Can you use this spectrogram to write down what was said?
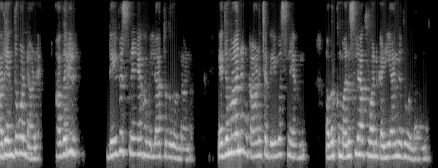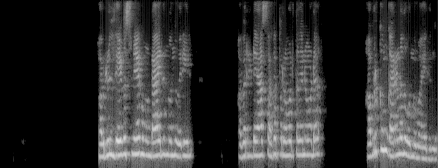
അതെന്തുകൊണ്ടാണ്? അവരിൽ ദൈവസ്നേഹം ഇല്ലാത്തത് കൊണ്ടാണ് യജമാനൻ കാണിച്ച ദൈവസ്നേഹം അവർക്ക് മനസ്സിലാക്കുവാൻ കഴിയാഞ്ഞതുകൊണ്ടാണ്. അവരിൽ ദൈവസ്നേഹം ഉണ്ടായിരുന്നെന്ന് വരിൽ അവരുടെ ആ സഹപ്രവർത്തകനോട് അവർക്കും കരുണ തോന്നുമായിരുന്നു.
